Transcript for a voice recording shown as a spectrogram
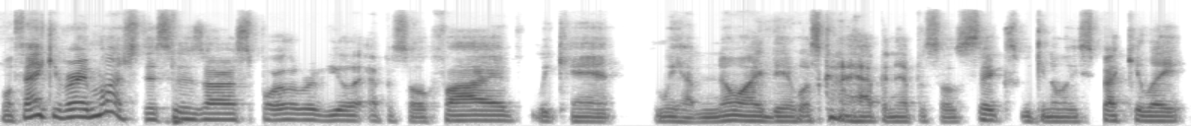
Well, thank you very much. This is our spoiler review of episode five. We can't. We have no idea what's going to happen in episode six. We can only speculate,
